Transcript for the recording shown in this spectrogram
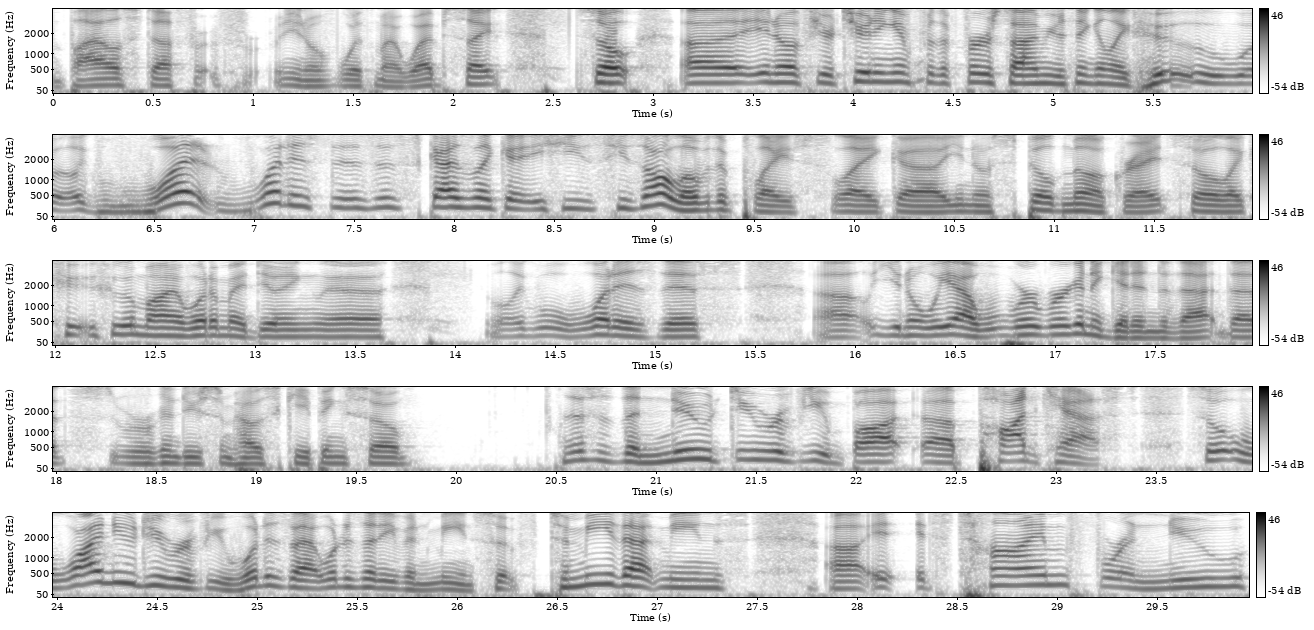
bio stuff for, for, you know with my website. So uh, you know if you're tuning in for the first time you're thinking like who like what what is this? This guy's like a, he's he's all over the place like uh, you know spilled milk right? So like who, who am i? What am i doing? Uh, like well what is this? Uh, you know yeah we're, we're gonna get into that. That's we're gonna do some housekeeping. So this is the new do review bot uh, podcast. So why new do review? What is that? What does that even mean? So to me, that means uh, it, it's time for a new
